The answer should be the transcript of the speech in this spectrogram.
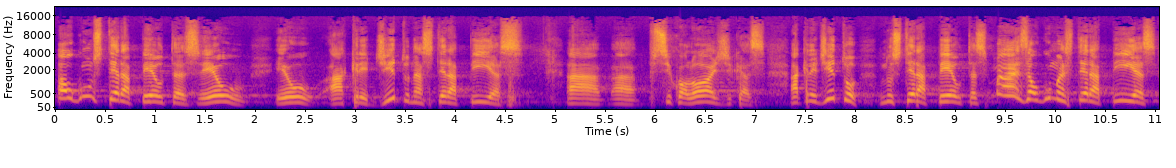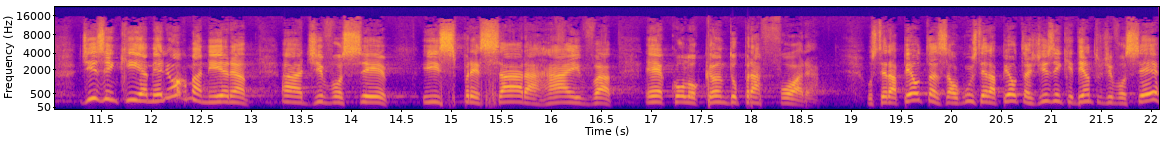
alguns terapeutas, eu, eu acredito nas terapias ah, ah, psicológicas, acredito nos terapeutas, mas algumas terapias dizem que a melhor maneira ah, de você expressar a raiva é colocando para fora. Os terapeutas, alguns terapeutas dizem que dentro de você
